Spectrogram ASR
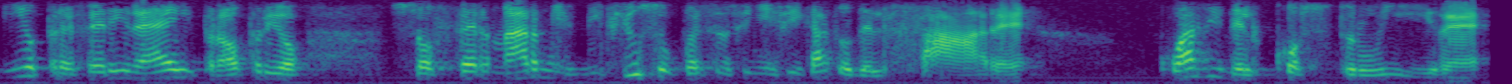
io preferirei proprio soffermarmi di più su questo significato del fare, quasi del costruire,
